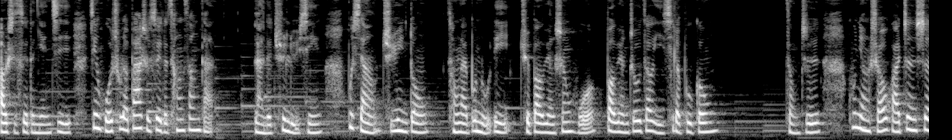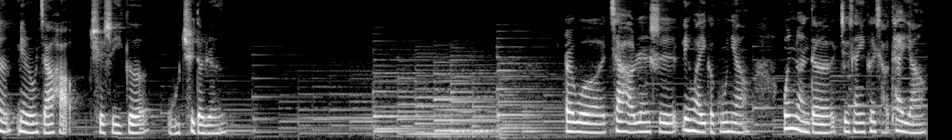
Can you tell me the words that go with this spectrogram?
二十岁的年纪，竟活出了八十岁的沧桑感。懒得去旅行，不想去运动，从来不努力，却抱怨生活，抱怨周遭一切的不公。总之，姑娘韶华正盛，面容姣好，却是一个无趣的人。而我恰好认识另外一个姑娘，温暖的就像一颗小太阳，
